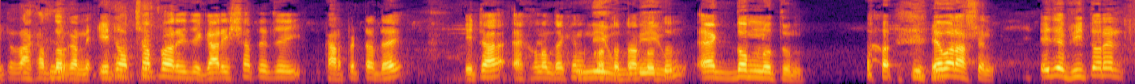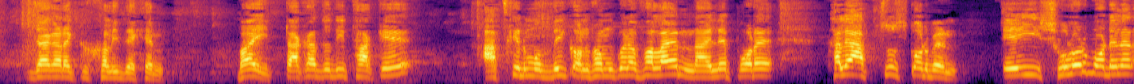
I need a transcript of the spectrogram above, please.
এটা রাখার দরকার নেই। এটা হচ্ছে আপনার এই যে গাড়ির সাথে যেই কার্পেটটা দেয় এটা এখনও দেখেন কতটা নতুন একদম নতুন। এবার আসেন এই যে ভিতরের জায়গাটা একটু খালি দেখেন। ভাই টাকা যদি থাকে আজকের মধ্যেই কনফার্ম করে ফেলায় নাইলে পরে খালি আফসোস করবেন। এই ষোলোর মডেলের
